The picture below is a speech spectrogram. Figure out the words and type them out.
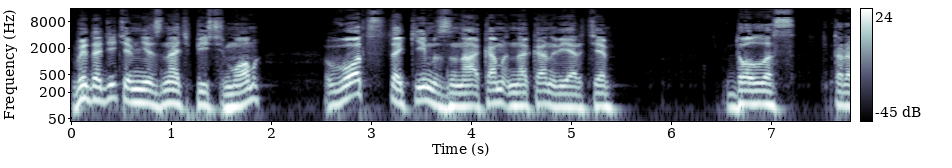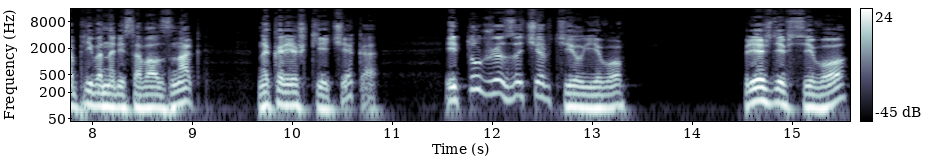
вы дадите мне знать письмом, вот с таким знаком на конверте. Доллас торопливо нарисовал знак на корешке чека и тут же зачертил его. Прежде всего,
